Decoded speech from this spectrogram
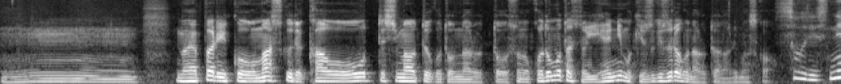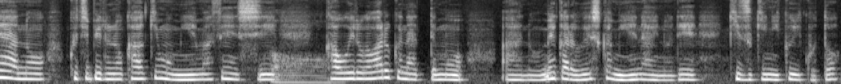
うん。まあ、やっぱりこうマスクで顔を覆ってしまうということになるとその子どもたちの異変にも気づきづらくなるとはなりますか？そうですね。あの唇の乾きも見えませんし顔色が悪くなってもあの目から上しか見えないので気づきにくいこと。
